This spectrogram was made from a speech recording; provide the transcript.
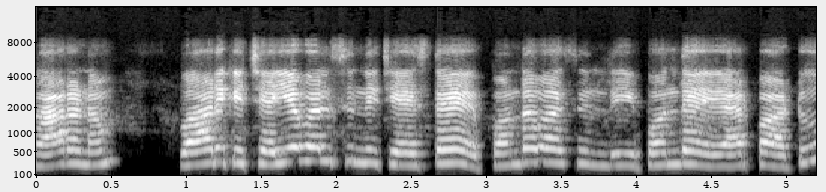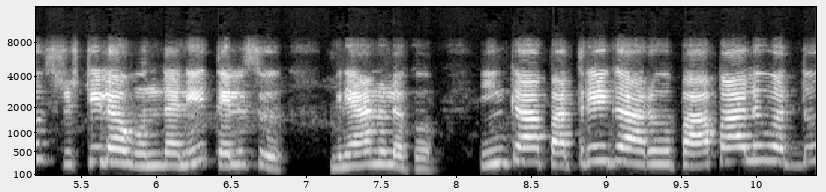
కారణం వారికి చెయ్యవలసింది చేస్తే పొందవలసింది పొందే ఏర్పాటు సృష్టిలో ఉందని తెలుసు జ్ఞానులకు. ఇంకా పత్రి గారు పాపాలు వద్దు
